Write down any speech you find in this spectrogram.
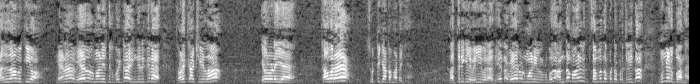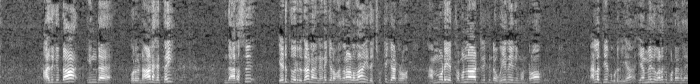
அதுதான் முக்கியம். ஏன்னா வேறொரு மாநிலத்துக்கு போயிட்டா இங்க இருக்கிற தொலைக்காட்சி எல்லாம் இவருடைய தவற சுட்டி காட்ட மாட்டீங்க. பத்திரிகையில வெளியே வராது. ஏன்னா வேறொரு மாநிலம் இருக்கும்போது அந்த மாநிலத்துக்கு சம்பந்தப்பட்ட பிரச்சனை தான் முன்னெடுப்பாங்க. அதுக்கு தான் இந்த ஒரு நாடகத்தை இந்த அரசு எடுத்து வருவதா நாங்க நினைக்கிறோம். அதனால தான் இதை சுட்டி காட்டுறோம். நம்முடைய தமிழ்நாட்டில் இருக்கின்ற உயர்நீதிமன்றம் நல்ல தீர்ப்பு கொடுக்கலையா? என் மீது வழக்கு போட்டாங்களே?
